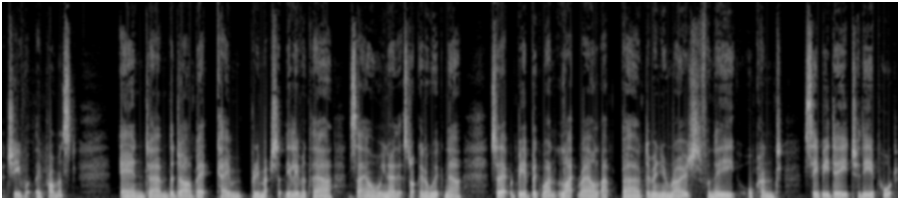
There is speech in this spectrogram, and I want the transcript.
achieve what they promised, and um, the dial back came pretty much at the eleventh hour, saying, "Oh, you know that's not going to work now." So that would be a big one. Light rail up uh, Dominion Road from the Auckland CBD to the airport.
